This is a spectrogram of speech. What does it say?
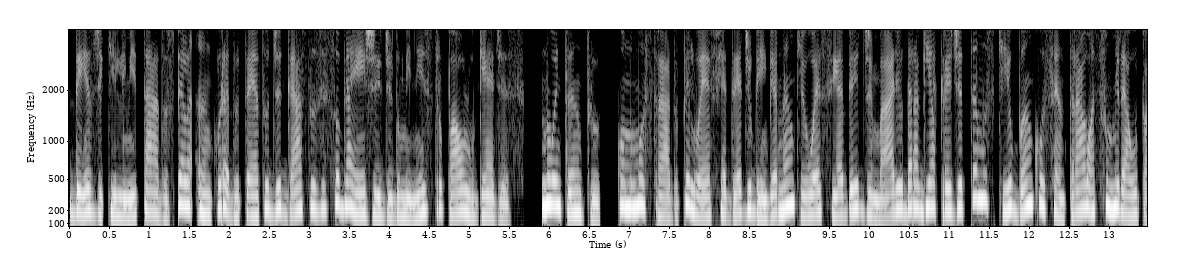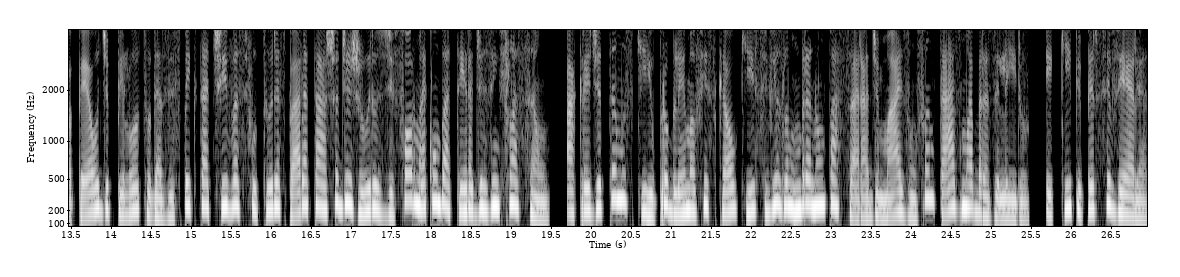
desde que limitados pela âncora do teto de gastos e sob a égide do ministro Paulo Guedes. No entanto, como mostrado pelo FED de Ben Bernanke e o SEB de Mário Draghi acreditamos que o Banco Central assumirá o papel de piloto das expectativas futuras para a taxa de juros de forma a combater a desinflação. Acreditamos que o problema fiscal que se vislumbra não passará de mais um fantasma brasileiro. Equipe persevera.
